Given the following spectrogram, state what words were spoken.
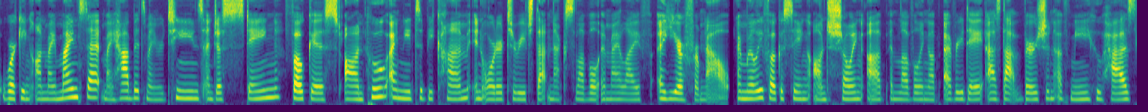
working on my mindset, my habits, my routines, and just staying focused on who I need to become in order to reach that next level in my life a year from now. I'm really focusing on showing up and leveling up every day as that version of me who has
